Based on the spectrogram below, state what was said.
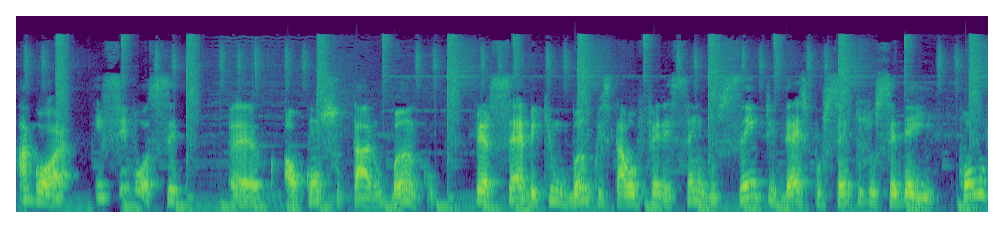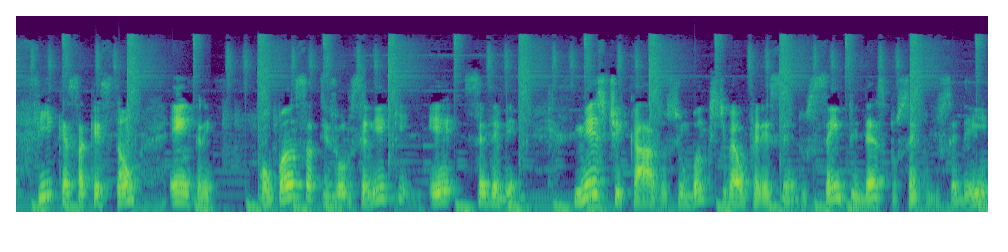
Agora, e se você, é, ao consultar o banco, percebe que um banco está oferecendo 110% do CDI, como fica essa questão entre poupança, Tesouro Selic e CDB? Neste caso, se um banco estiver oferecendo 110% do CDI,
